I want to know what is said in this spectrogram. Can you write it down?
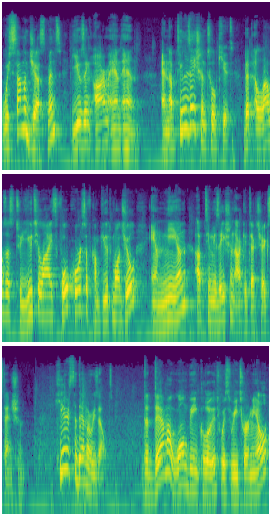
with some adjustments using ARMNN, an optimization toolkit that allows us to utilize four cores of compute module and Neon optimization architecture extension. Here's the demo result. The demo won't be included with ReTerminal,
